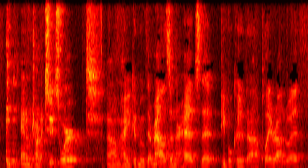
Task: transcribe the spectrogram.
animatronic suits worked, um, how you could move their mouths and their heads that people could uh, play around with.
